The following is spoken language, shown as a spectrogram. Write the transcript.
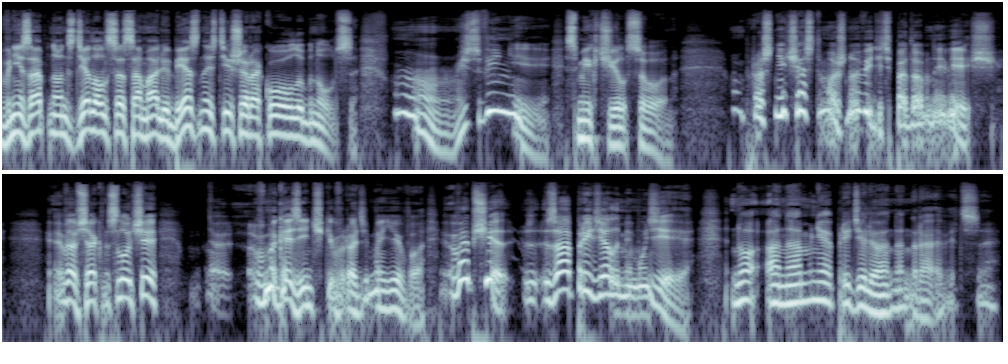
Внезапно он сделался сама любезность и широко улыбнулся. «Извини», — смягчился он. «Просто нечасто можно увидеть подобные вещи. Во всяком случае, в магазинчике вроде моего. Вообще, за пределами музея. Но она мне определенно нравится.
